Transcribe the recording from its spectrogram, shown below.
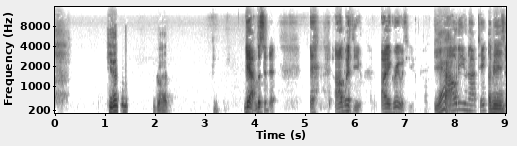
He doesn't. Go ahead. Yeah, listen, eh, I'm with you. I agree with you. Yeah. How do you not take? I mean,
